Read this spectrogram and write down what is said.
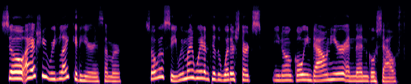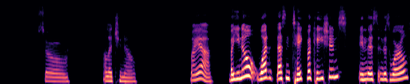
so I actually really like it here in summer. So we'll see. We might wait until the weather starts, you know, going down here and then go south. So I'll let you know. But yeah. But you know what doesn't take vacations in this in this world?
